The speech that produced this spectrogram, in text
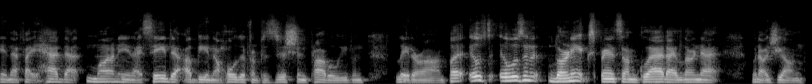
And if i had that money and i saved it i'll be in a whole different position probably even later on. But it was it was a learning experience. I'm glad i learned that when i was young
